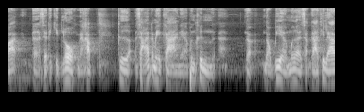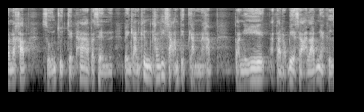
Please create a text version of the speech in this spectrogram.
าวะเศรษฐกิจโลกนะครับ คือสหรัฐอเมริกาเนี่ยเพิ่งขึ้นดอกดอกเบี้ยเมื่อสัปดาห์ที่แล้วนะครับ 0.75%เป็นการขึ้นครั้งที่ 3 ติดกันนะครับ ตอนนี้อัตราดอกเบี้ยสหรัฐเนี่ยคือ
